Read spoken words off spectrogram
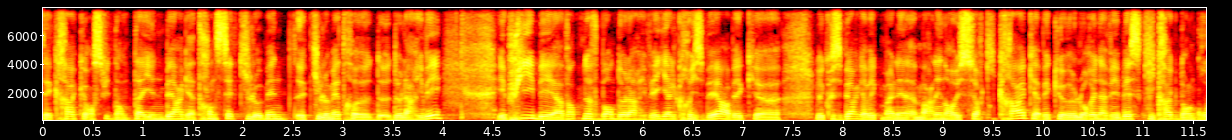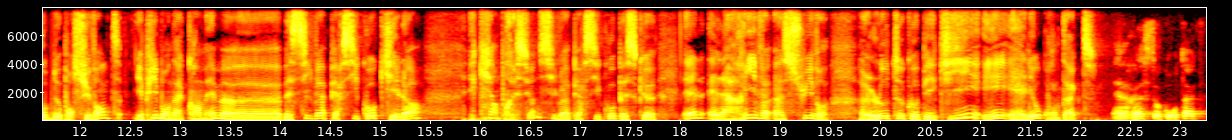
elle craque ensuite dans le Tayenberg à 37 km, de, l'arrivée. Et puis ben, à 29 bornes de l'arrivée, il y a le Kreuzberg avec le avec Marlène, Reusser qui craque, avec Lorena Vebes qui craque dans le groupe de poursuivantes. Et puis ben, on a quand même euh, ben, Sylvia Persico qui est là et qui impressionne Sylvia Persico parce que elle, elle arrive à suivre euh, Kopecky et, et elle est au contact. Elle reste au contact.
